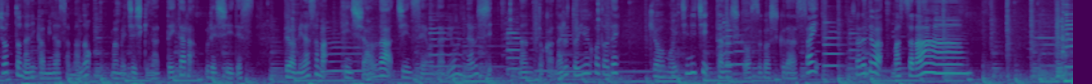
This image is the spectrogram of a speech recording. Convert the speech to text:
ちょっと何か皆様の豆知識になっていたら嬉しいです。では皆様インシャアラ人生はなるようになるしなんとかなるということで今日も一日楽しくお過ごしください。それではマッサラーン。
